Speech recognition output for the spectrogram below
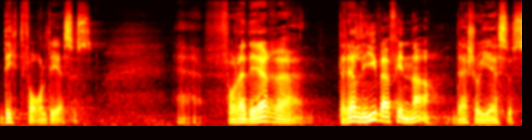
Ditt forhold til Jesus. Eh, for det er der, eh, det er der livet er å finne. Det er hos Jesus.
